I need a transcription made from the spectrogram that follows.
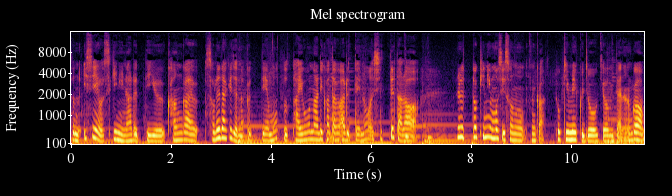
その異性を好きになるっていう考えそれだけじゃなくってもっと多様なあり方があるっていうのを知ってたらる時にもしそのなんかときめく状況みたいなのが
